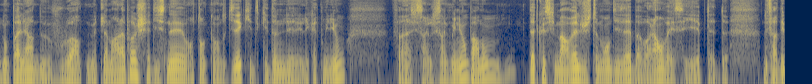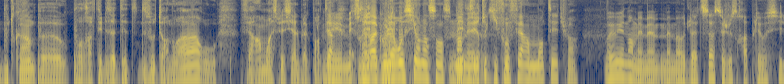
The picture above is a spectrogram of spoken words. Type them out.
n'ont pas l'air de vouloir mettre la main à la poche et Disney en tant qu'entité qui, qui donne les, les 4 millions enfin 5, 5 millions pardon. Peut-être que si Marvel justement disait bah voilà on va essayer peut-être de, de, faire des bootcamps euh, pour drafter des, des, auteurs noirs ou faire un mois spécial Black Panther, mais, mais, ce serait aussi en un sens. mais, c'est trucs qu'il faut faire monter tu vois. Oui, oui, non, mais même, même au-delà de ça, c'est juste rappeler aussi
